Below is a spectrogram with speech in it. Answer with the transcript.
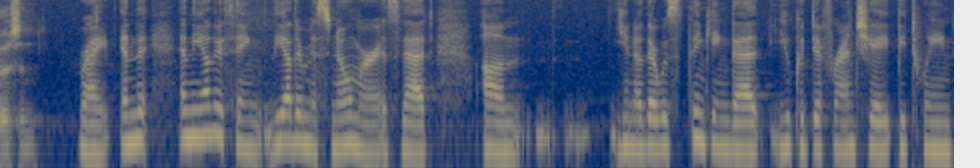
person. Right. And the and the other thing, the other misnomer is that um, you know, there was thinking that you could differentiate between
